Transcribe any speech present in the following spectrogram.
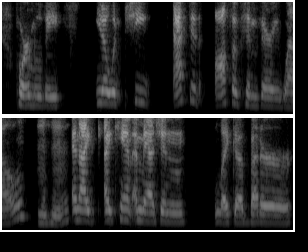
horror movie you know when she acted off of him very well mm-hmm. and i i can't imagine like a better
